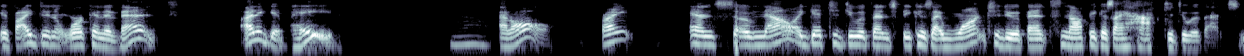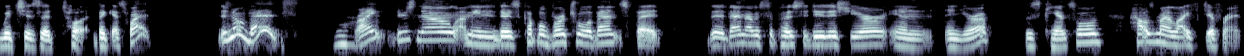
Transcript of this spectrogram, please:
If I didn't work an event, I didn't get paid yeah. at all. Right. And so now I get to do events because I want to do events, not because I have to do events, which is a, to- but guess what? There's no events, yeah. right? There's no, I mean, there's a couple virtual events, but the event I was supposed to do this year in, in Europe was canceled. How's my life different?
